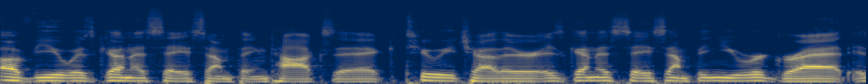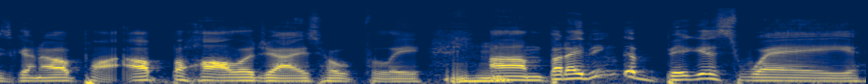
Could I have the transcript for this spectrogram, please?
of you is going to say something toxic to each other is going to say something you regret is going to ap- apologize hopefully mm-hmm. um, but i think the biggest way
